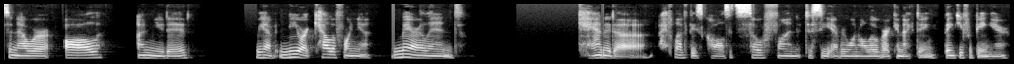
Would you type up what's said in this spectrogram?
So now we're all unmuted. We have New York, California, Maryland, Canada. I love these calls. It's so fun to see everyone all over connecting. Thank you for being here.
